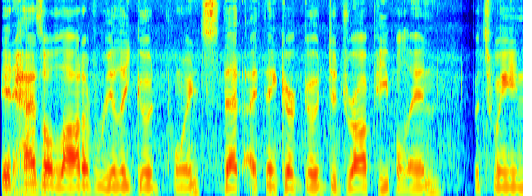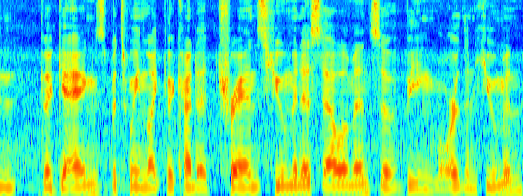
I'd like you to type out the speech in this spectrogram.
it has a lot of really good points that I think are good to draw people in between the gangs, between like the kind of transhumanist elements of being more than human.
